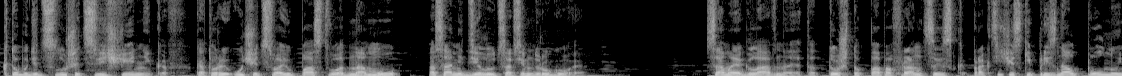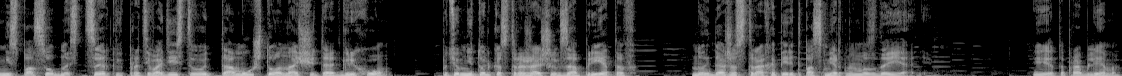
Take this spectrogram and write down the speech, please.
Кто будет слушать священников, которые учат свою паству одному, а сами делают совсем другое? Самое главное – это то, что Папа Франциск практически признал полную неспособность церкви противодействовать тому, что она считает грехом, путем не только строжайших запретов, но и даже страха перед посмертным воздаянием. И это проблема.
